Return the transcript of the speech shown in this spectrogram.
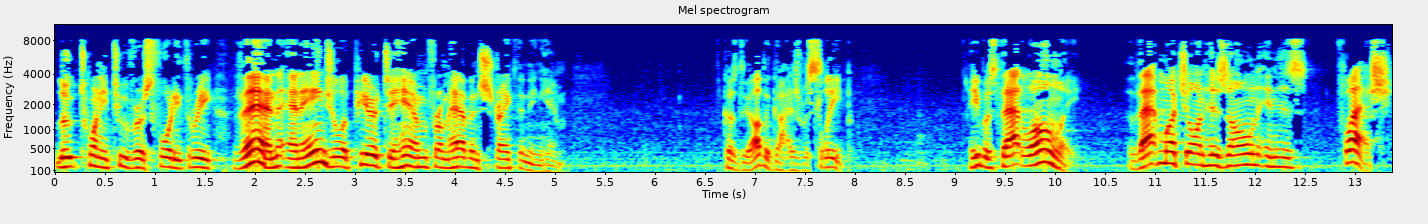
Luke 22, verse 43. Then an angel appeared to him from heaven, strengthening him. Because the other guys were asleep. He was that lonely, that much on his own in his flesh,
